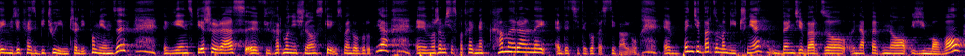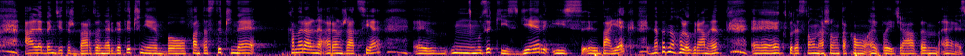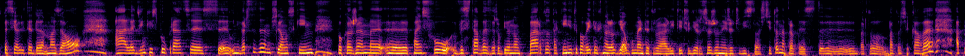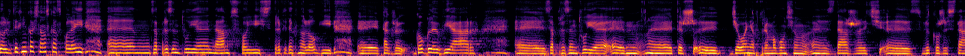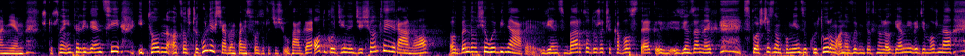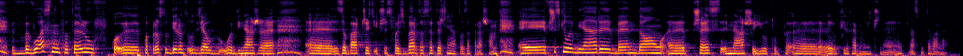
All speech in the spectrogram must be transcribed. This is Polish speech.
Gay Music Fest Between, czyli pomiędzy, więc pierwszy raz w Filharmonii Śląskiej 8 grudnia y, możemy się spotkać na kameralnej edycji tego festiwalu. Y, Będzie bardzo magicznie, będzie bardzo na pewno zimowo, ale będzie też bardzo energetycznie, bo fantastyczne kameralne aranżacje y, mm, muzyki z gier i z y, bajek. Na pewno hologramy, e, które są naszą taką, e, powiedziałabym, e, specalité de maison, ale dzięki współpracy z Uniwersytetem Śląskim pokażemy e, Państwu wystawę zrobioną w bardzo takiej nietypowej technologii augmented reality, czyli rozszerzonej rzeczywistości. To naprawdę jest e, bardzo, bardzo ciekawe. A Politechnika Śląska z kolei zaprezentuje nam w swojej strefie technologii e, także gogle VR, e, zaprezentuje e, też e, działania, które mogą się e, zdarzyć e, z wykorzystaniem sztucznej inteligencji. I to, no, o co szczególnie chciałabym Państwu zwrócić uwagę, od godziny 10 rano odbędą się webinary, więc bardzo dużo ciekawostek związanych z płaszczyzną pomiędzy kulturą a nowymi technologiami będzie można we własnym fotelu, w, y, po prostu biorąc udział w webinarze, e, zobaczyć i przyswoić. Bardzo serdecznie na to zapraszam. E, Wszystkie webinary będą e, przez nasz YouTube e, filharmoniczny transmitowane.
